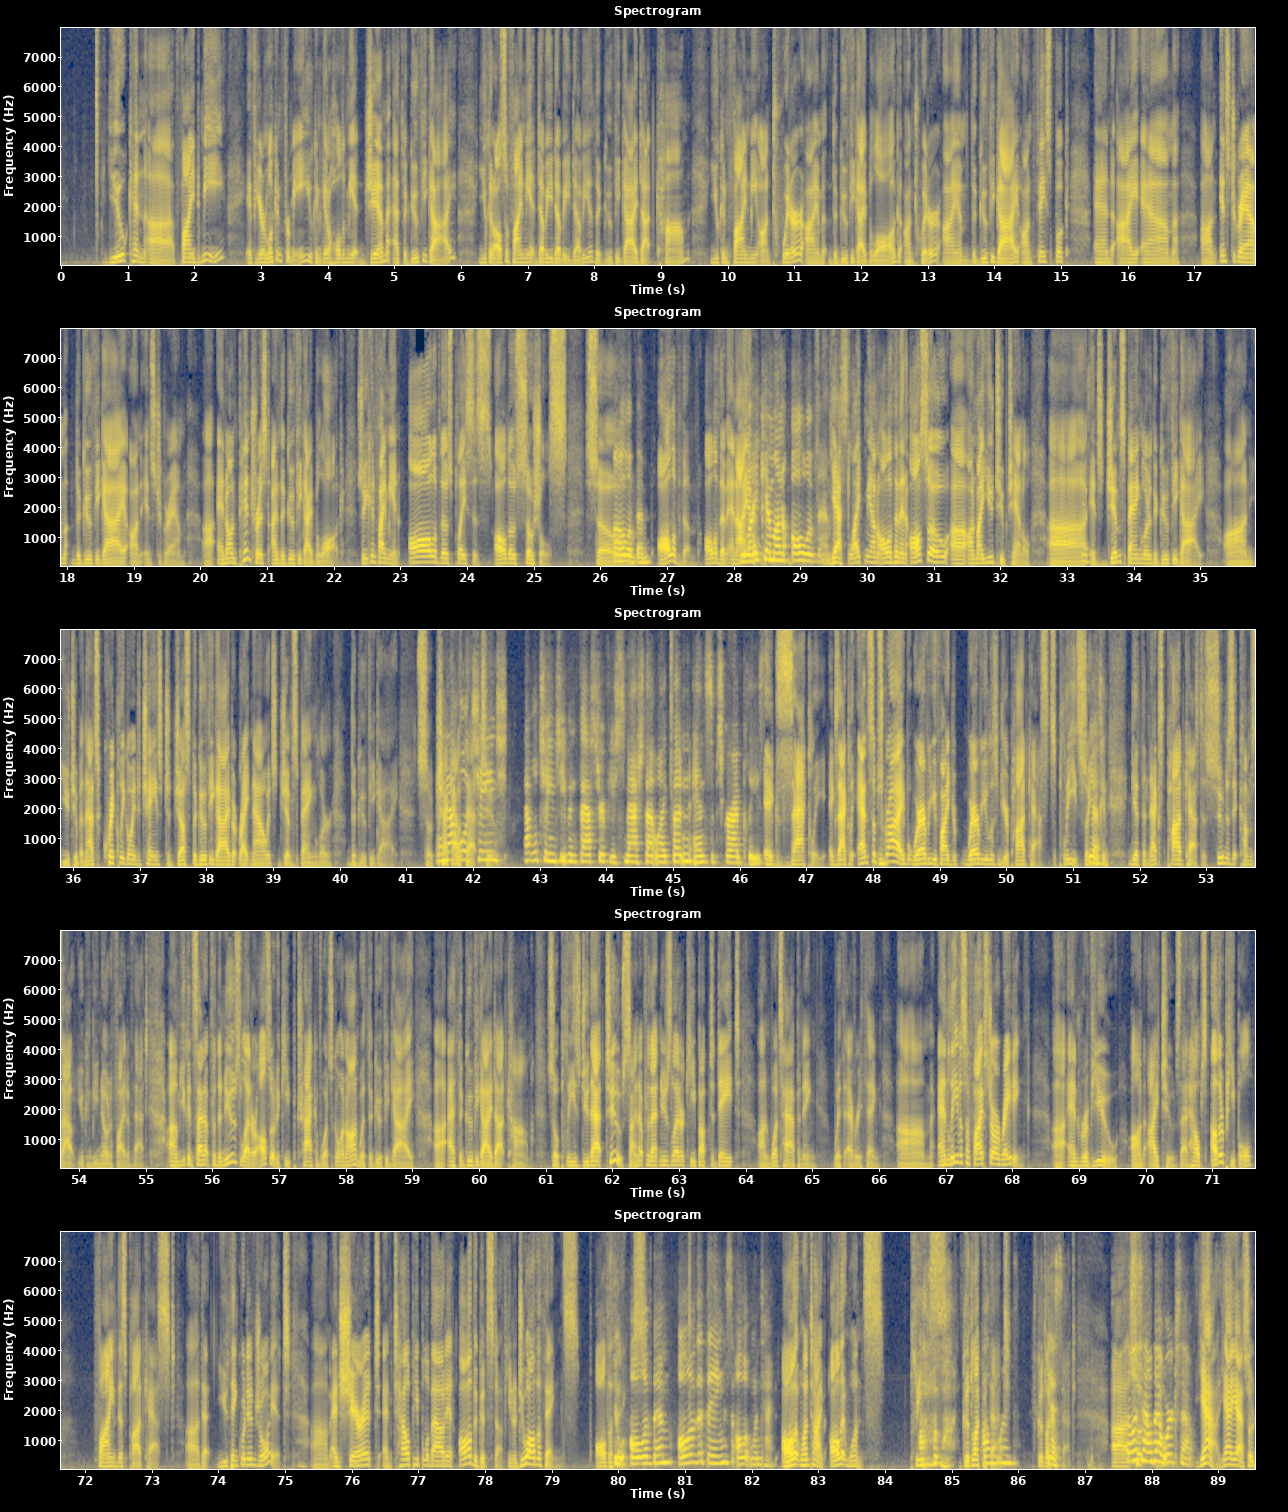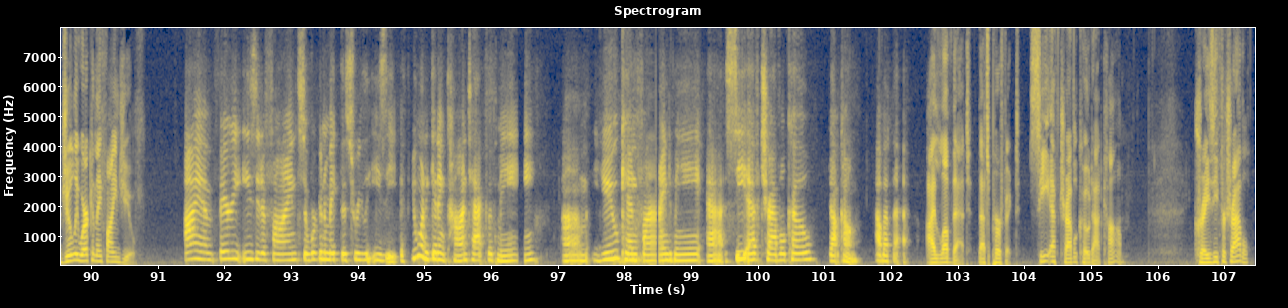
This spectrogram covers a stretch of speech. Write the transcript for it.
You can uh, find me if you're looking for me. You can get a hold of me at Jim at the Goofy Guy. You can also find me at www.thegoofyguy.com. You can find me on Twitter. I'm the Goofy Guy blog on Twitter. I am the Goofy Guy on Facebook, and I am on Instagram, the Goofy Guy on Instagram, uh, and on Pinterest, I'm the Goofy Guy blog. So you can find me in all of those places, all those socials. So all of them. all of them, all of them, and I am like him on all of them. Yes, like me on all of them, and also uh, on my YouTube channel. Uh, Yes. It's Jim Spangler, the Goofy Guy, on YouTube, and that's quickly going to change to just the Goofy Guy. But right now, it's Jim Spangler, the Goofy Guy. So and check that out will that too. That will change even faster if you smash that like button and subscribe, please. Exactly, exactly, and subscribe wherever you find your wherever you listen to your podcasts, please, so Yes. you can get the next podcast as soon as it comes out. You can be notified of that. Um, you can sign up for the newsletter also to keep track of what's going on with the Goofy Guy uh, at thegoofyguy.com. So please do that too. Sign up for that newsletter. Keep up to date on what's happening with everything, um, and leave us a five star rating uh, and review on iTunes. That helps other people find this podcast uh, that you think would enjoy it um, and share it and tell people about it all the good stuff you know do all the things all the Do things all of them, all of the things, all at one time. all at one time all at once please once. good luck with All that good luck Yes. with that uh, Tell so, us how that works out. yeah yeah yeah so julie where can they find you I am very easy to find, so we're going to make this really easy. If you want to get in contact with me, um, you can find me at cftravelco.com. How about that? i love that that's perfect cftravelco.com crazy for travel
